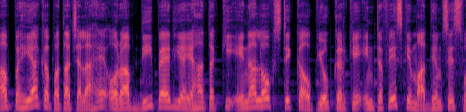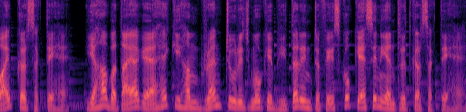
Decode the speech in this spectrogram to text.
अब पहिया का पता चला है और आप डी पैड या यहाँ तक कि एनालॉग स्टिक का उपयोग करके इंटरफेस के माध्यम से स्वाइप कर सकते हैं। यहाँ बताया गया है कि हम ग्रैंड टूरिज्मो के भीतर इंटरफेस को कैसे नियंत्रित कर सकते हैं।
